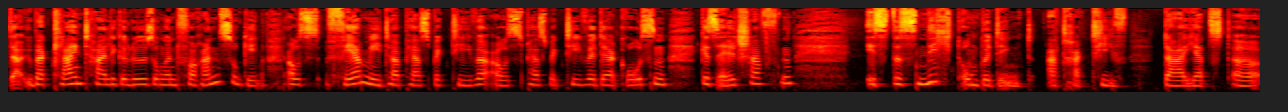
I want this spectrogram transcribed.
da über kleinteilige Lösungen voranzugehen. Aus Vermieterperspektive, aus Perspektive der großen Gesellschaften ist es nicht unbedingt attraktiv, da jetzt äh,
